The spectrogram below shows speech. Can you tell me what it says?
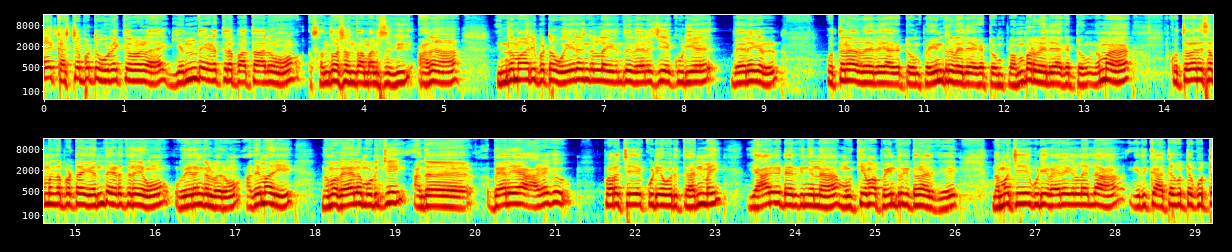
கஷ்டப்பட்டு உழைக்கிறவரை எந்த இடத்துல பார்த்தாலும் சந்தோஷம்தான் மனசுக்கு. ஆனால் இந்த மாதிரிப்பட்ட உயரங்களில் இருந்து வேலை செய்யக்கூடிய வேலைகள் கொத்தனார் வேலையாகட்டும் பெயிண்டர் வேலையாகட்டும் ப்ளம்பர் வேலையாகட்டும் நம்ம குத்த வேலை சம்மந்தப்பட்ட எந்த இடத்துலையும் உயரங்கள் வரும். அதே மாதிரி நம்ம வேலை முடிஞ்சு அந்த வேலையை அழகு பெற செய்யக்கூடிய ஒரு தன்மை யாருக்கிட்ட இருக்குதுன்னா முக்கியமாக பெயிண்டர்கிட்ட தான் இருக்குது நம்ம செய்யக்கூடிய வேலைகள் எல்லாம் இருக்க. அட்டகுட்ட குற்ற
